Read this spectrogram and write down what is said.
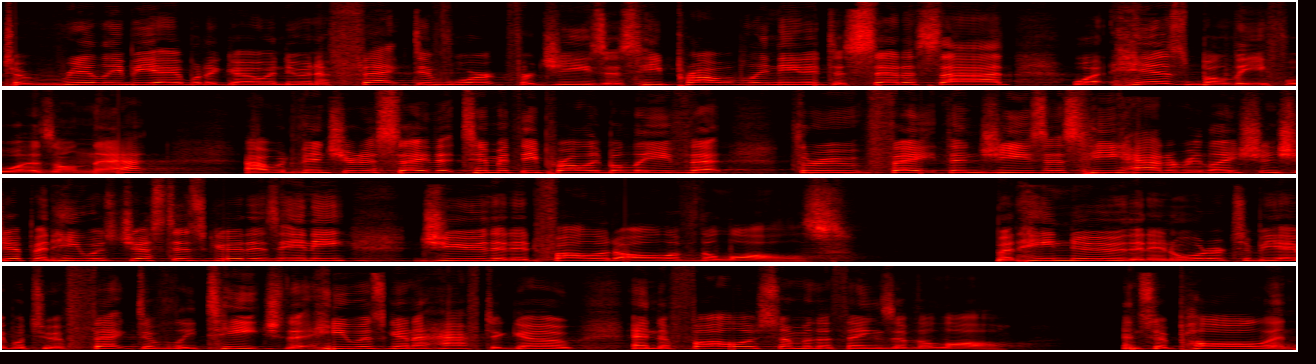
to really be able to go and do an effective work for Jesus, he probably needed to set aside what his belief was on that I would venture to say that Timothy probably believed that through faith in Jesus, he had a relationship and he was just as good as any Jew that had followed all of the laws. But he knew that in order to be able to effectively teach, that he was going to have to go and to follow some of the things of the law. And so Paul and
